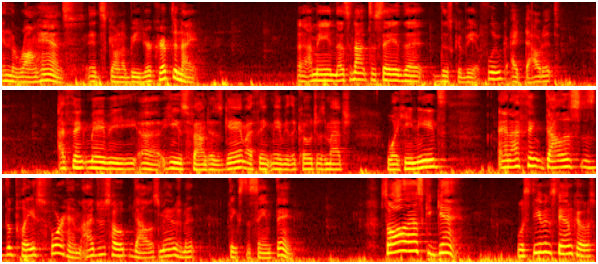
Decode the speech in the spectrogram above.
in the wrong hands. It's going to be your kryptonite. I mean, that's not to say that this could be a fluke. I doubt it. I think maybe uh, he's found his game. I think maybe the coaches match what he needs. And I think Dallas is the place for him. I just hope Dallas management thinks the same thing. So I'll ask again Will Steven Stamkos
